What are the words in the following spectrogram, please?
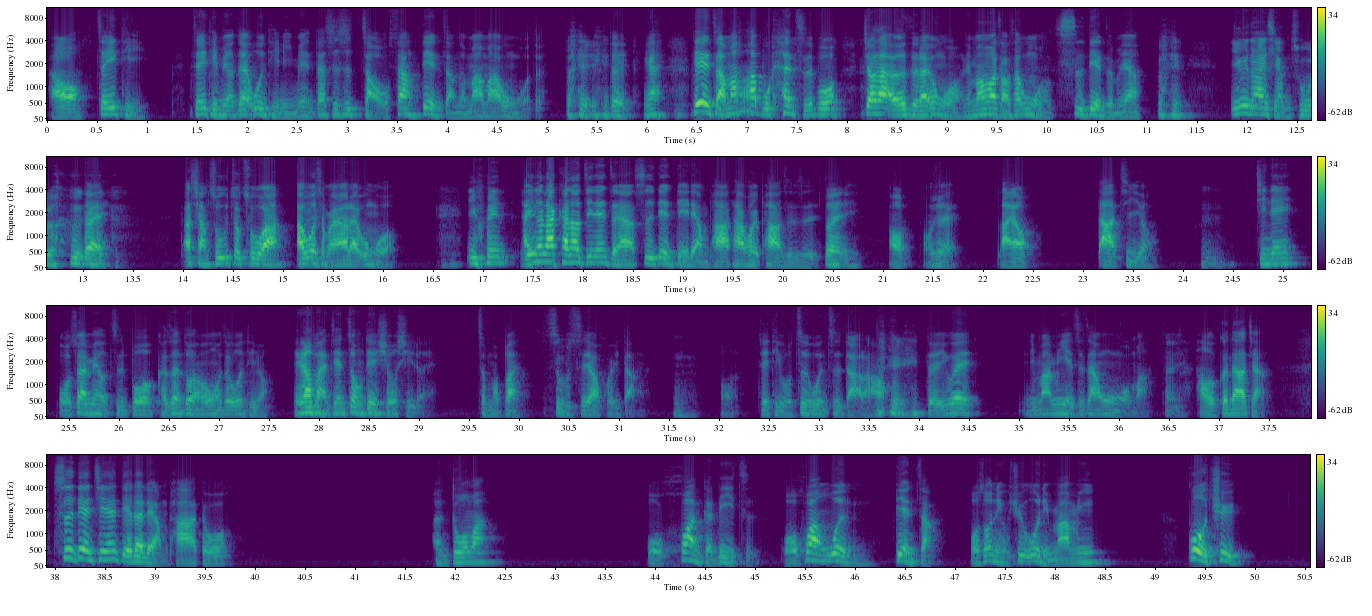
好，这一题，这一题没有在问题里面，但是是早上店长的妈妈问我的。对对，你看店长妈妈不看直播，叫他儿子来问我，你妈妈早上问我四店怎么样？对，因为他想出了。对，啊，想出就出啊，啊，为什么要来问我？因为因为他看到今天怎样，四店跌两趴，他会怕是不是？对。哦，同学来哦，大忌哦。嗯，今天我虽然没有直播，可是很多人会问我这个问题哦。雷老板，今天重电休息了，怎么办？是不是要回档？嗯，哦，这题我自问自答了啊。对，因为你妈咪也是这样问我嘛。对，好，我跟大家讲，市电今天跌了两趴多，很多吗？我换个例子，我换问店长，我说你去问你妈咪，过去。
